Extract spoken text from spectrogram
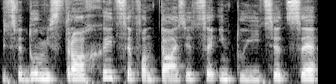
підсвідомі страхи, це фантазія, це інтуїція, це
